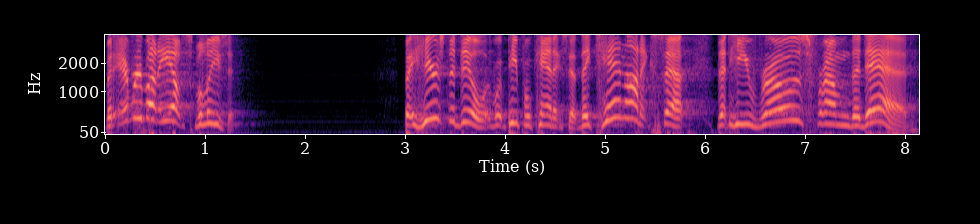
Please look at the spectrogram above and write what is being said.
But everybody else believes it. But here's the deal what people can't accept. They cannot accept that he rose from the dead.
